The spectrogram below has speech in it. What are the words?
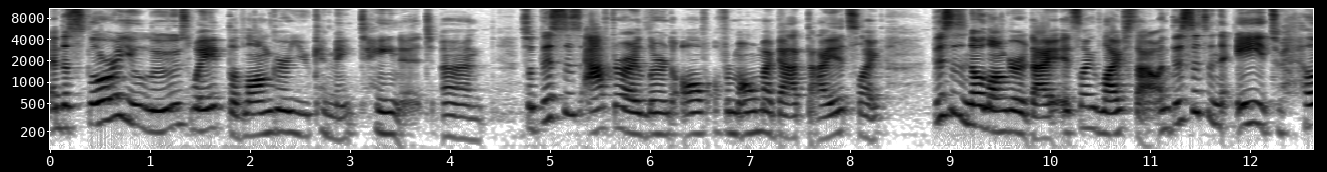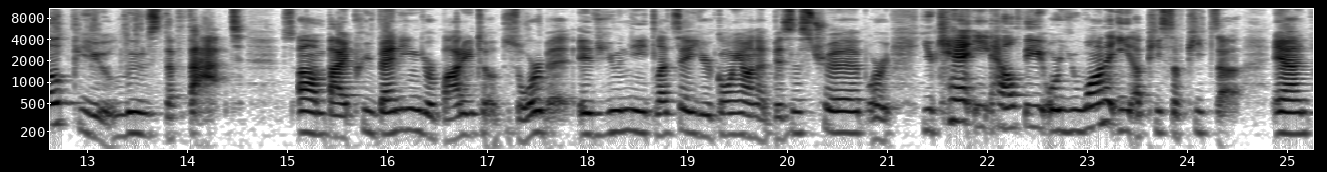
And the slower you lose weight, the longer you can maintain it. And so this is after I learned all from all my bad diets, like this is no longer a diet, it's like lifestyle. And this is an aid to help you lose the fat um, by preventing your body to absorb it. If you need, let's say you're going on a business trip or you can't eat healthy or you want to eat a piece of pizza. And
